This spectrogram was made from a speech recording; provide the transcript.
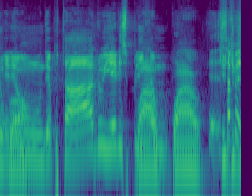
ele é bom. um deputado e ele explica. Uau, uau. Sabe,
